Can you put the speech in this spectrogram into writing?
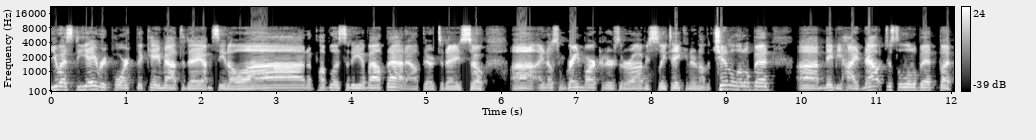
USDA report that came out today. I'm seeing a lot of publicity about that out there today. So, uh, I know some grain marketers that are obviously taking it on the chin a little bit, uh, maybe hiding out just a little bit, but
